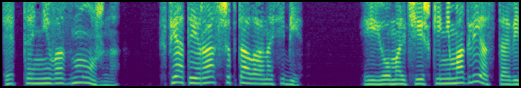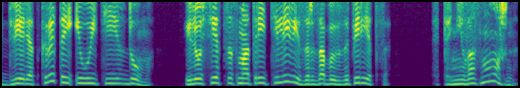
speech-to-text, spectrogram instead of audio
«Это невозможно», — в пятый раз шептала она себе. Ее мальчишки не могли оставить дверь открытой и уйти из дома. Или усеться смотреть телевизор, забыв запереться. Это невозможно.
